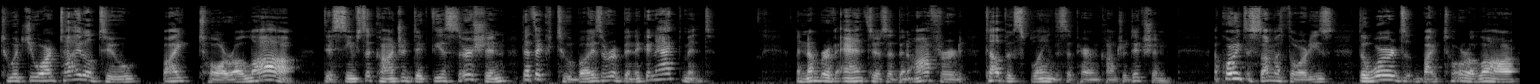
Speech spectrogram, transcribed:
to which you are entitled to by Torah law. This seems to contradict the assertion that the ketubah is a rabbinic enactment. A number of answers have been offered to help explain this apparent contradiction. According to some authorities, the words by Torah law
